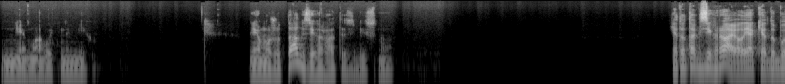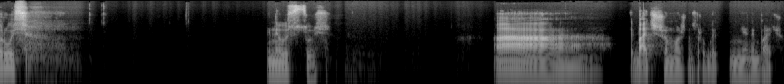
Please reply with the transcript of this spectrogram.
Ні, мабуть, не міг. Я можу так зіграти, звісно. Я то так зіграю, але як я доберусь. І не усцусь. А, ти бачиш, що можна зробити? Ні, не бачу.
